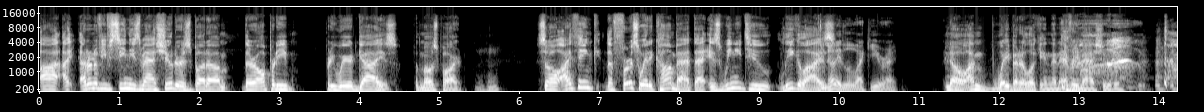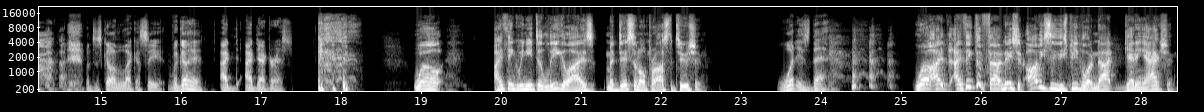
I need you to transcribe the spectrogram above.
uh, I, I don't know if you've seen these mass shooters, but um, they're all pretty pretty weird guys for the most part. Mm-hmm. So I think the first way to combat that is we need to legalize. You legalize. know they look like you, right? no, I'm way better looking than every mass shooter. I'm just calling it like I see it. But go ahead. I, I digress. Well, I think we need to legalize medicinal prostitution. What is that? Well, I, I think the foundation, obviously, these people are not getting action.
